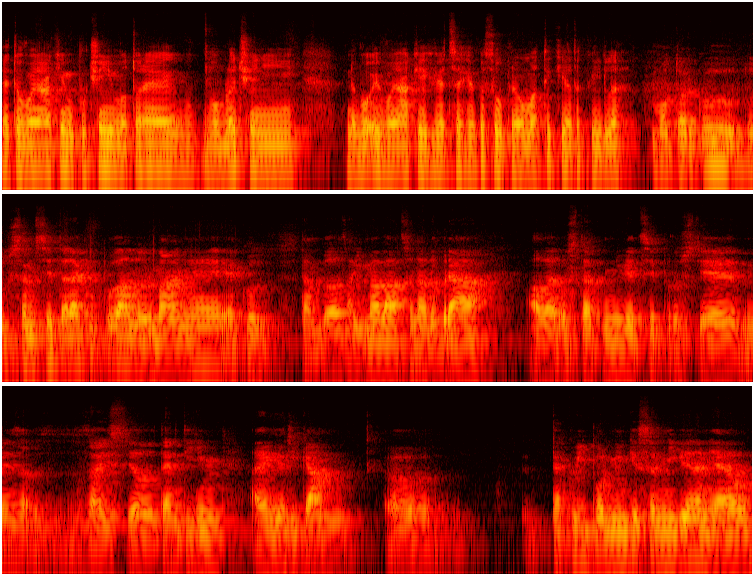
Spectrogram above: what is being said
Je to o nějakým půjčení motorek, v oblečení, nebo i o nějakých věcech, jako jsou pneumatiky a takovýhle? Motorku, tu jsem si teda kupoval normálně, jako tam byla zajímavá cena, dobrá, ale ostatní věci prostě mi zajistil ten tým a jak říkám, eh, takový podmínky jsem nikdy neměl,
